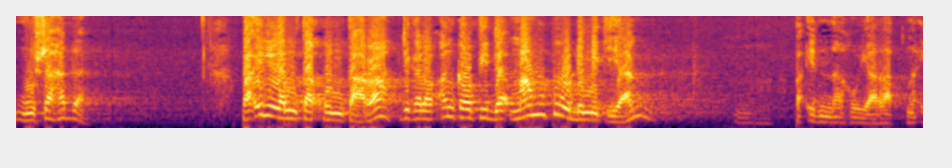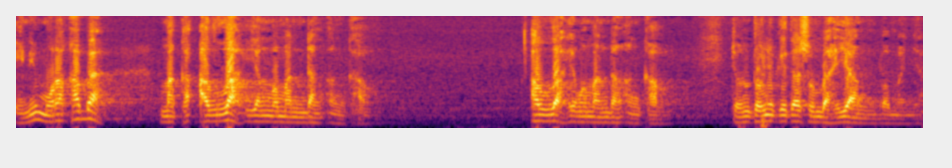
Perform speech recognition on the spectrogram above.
musyahadah. Pak takun tarah, jikalau engkau tidak mampu demikian, innahu yarak nah ini murakabah. Maka Allah yang memandang engkau. Allah yang memandang engkau. Contohnya kita sembahyang umpamanya.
